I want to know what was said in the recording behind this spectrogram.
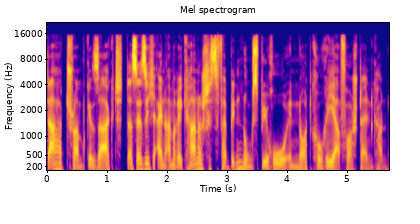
Da hat Trump gesagt, dass er sich ein amerikanisches Verbindungsbüro in Nordkorea vorstellen kann.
